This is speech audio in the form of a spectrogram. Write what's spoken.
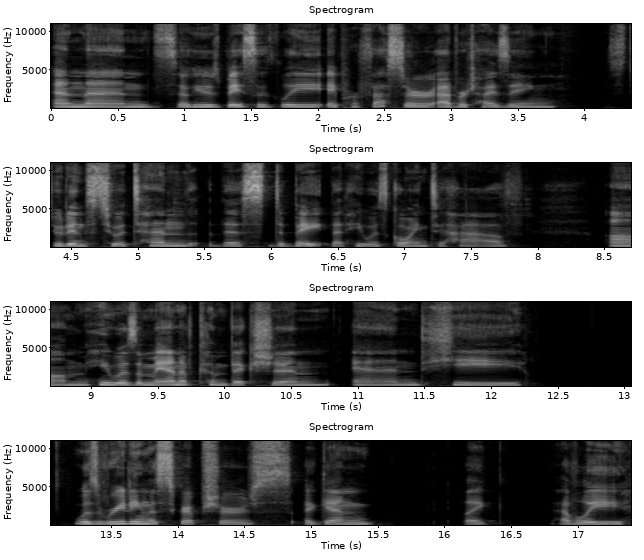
And then so he was basically a professor advertising students to attend this debate that he was going to have. Um, he was a man of conviction and he was reading the scriptures again, like heavily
